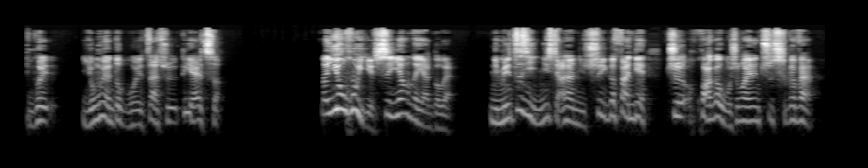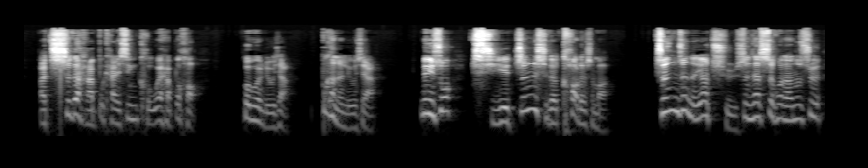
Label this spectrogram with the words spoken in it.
不会，永远都不会再去第二次。那用户也是一样的呀，各位，你们自己你想想，你去一个饭店去花个五十块钱去吃个饭啊，吃的还不开心，口味还不好，会不会留下？不可能留下。那你说企业真实的靠的什么？真正的要取胜，在社会当中去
